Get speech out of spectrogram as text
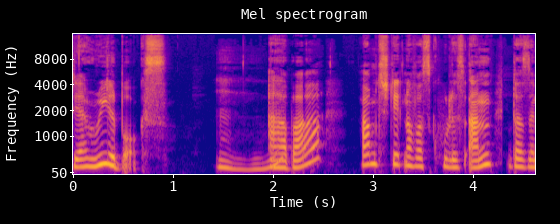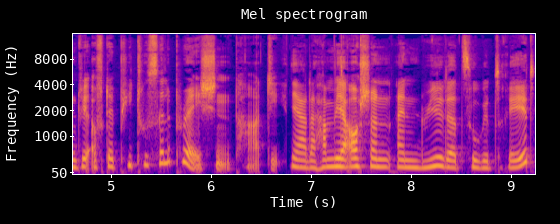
der Realbox. Mhm. Aber Abends steht noch was Cooles an. Da sind wir auf der P2 Celebration Party. Ja, da haben wir auch schon ein Reel dazu gedreht.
